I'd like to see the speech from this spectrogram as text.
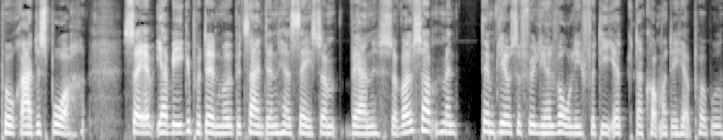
på rette spor. Så jeg, jeg vil ikke på den måde betegne den her sag som værende så voldsom, men den bliver jo selvfølgelig alvorlig, fordi at der kommer det her påbud.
